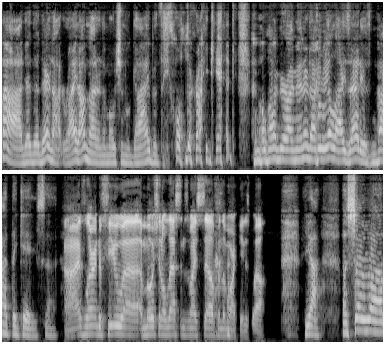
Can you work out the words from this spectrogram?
ah, they're, they're not right. I'm not an emotional guy, but the older I get and the longer I'm in it, I realize that is not the case. Uh, I've learned a few uh, emotional lessons myself in the market as well. Yeah. Uh, so, uh,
